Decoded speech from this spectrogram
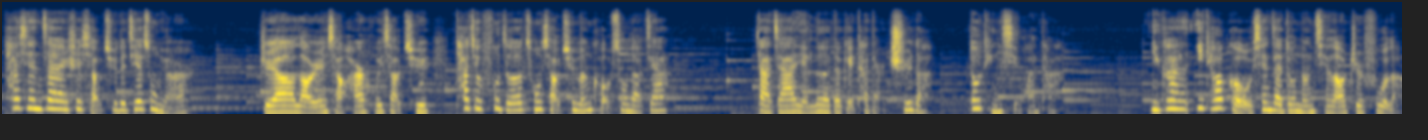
他现在是小区的接送员，只要老人小孩回小区，他就负责从小区门口送到家。大家也乐得给他点吃的，都挺喜欢他。你看，一条狗现在都能勤劳致富了。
